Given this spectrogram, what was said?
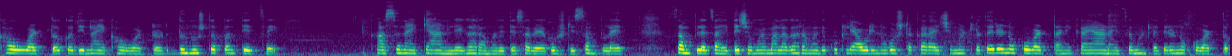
खाऊ वाटतं कधी नाही खाऊ वाटतं. धनुष्य पण तेच आहे. असं नाही की आणले घरामध्ये ते सगळ्या गोष्टी संपल्या आहेत संपल्याच आहे त्याच्यामुळे मला घरामध्ये कुठली आवडीनं गोष्ट करायची म्हटलं तरी नको वाटतं आणि काय आणायचं म्हटलं तरी नको वाटतं.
